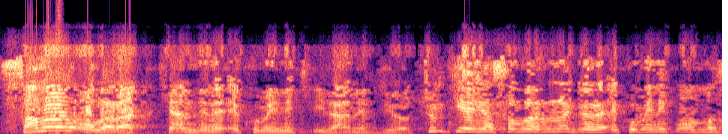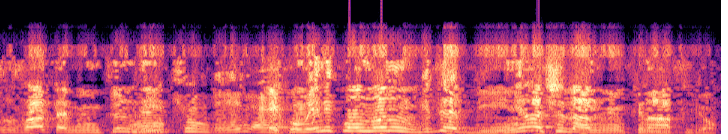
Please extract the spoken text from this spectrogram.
Sanal olarak kendini ekumenik ilan ediyor. Türkiye yasalarına göre ekumenik olması zaten mümkün değil. mümkün değil. Evet. Ekumenik olmanın bir de dini açıdan mümkünatı yok.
